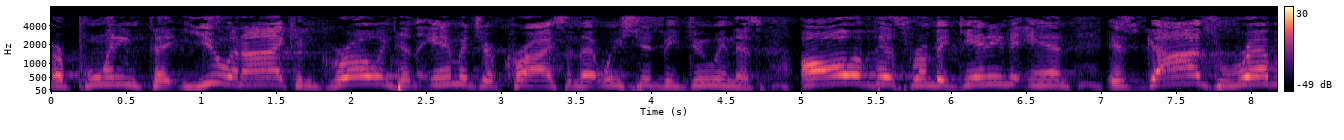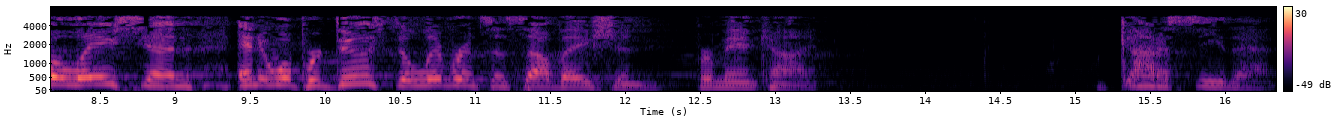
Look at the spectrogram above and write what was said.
are pointing that you and I can grow into the image of Christ and that we should be doing this. All of this from beginning to end is God's revelation and it will produce deliverance and salvation for mankind. We've got to see that.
